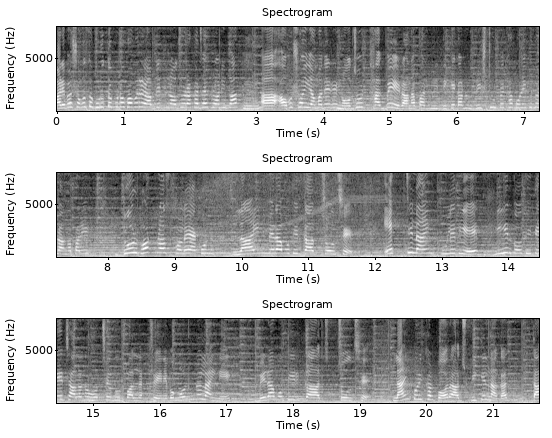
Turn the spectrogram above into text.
আর এবার সমস্ত গুরুত্বপূর্ণ খবরের আপডেটে নজর রাখা যাক রনিবা অবশ্যই আমাদের নজর থাকবে রাঙাপাড়ির দিকে কারণ দৃষ্টি উপেক্ষা করে কিন্তু রাঙাপাড়ির দুর্ঘটনাস্থলে এখন লাইন মেরামতির কাজ চলছে। একটি লাইন খুলে দিয়ে ধীর গতিতে চালানো হচ্ছে দূরপাল্লার ট্রেন এবং অন্য লাইনে মেরামতির কাজ চলছে। লাইন পরীক্ষার পর আজ বিকেল নাগাদ তা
